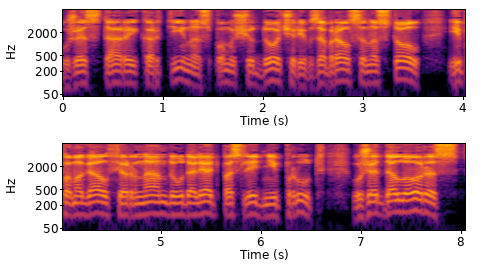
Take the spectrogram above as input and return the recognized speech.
Уже старый картина с помощью дочери взобрался на стол и помогал Фернандо удалять последний пруд. Уже Долорес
